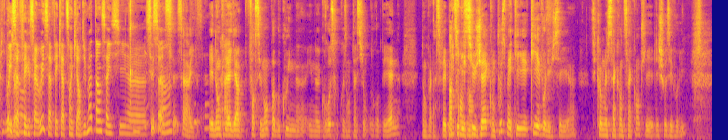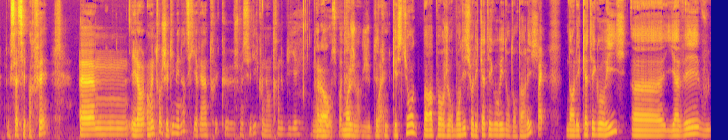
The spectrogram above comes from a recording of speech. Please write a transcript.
pique Oui, ça fait ça. Oui, ça fait 4-5 heures du matin, ça ici. euh, c'est ça. hein. ça, arrive. Et donc là, il y a forcément pas beaucoup une, une grosse représentation européenne. Donc voilà, ça fait partie des sujets qu'on pousse, mais qui, qui évoluent. C'est, euh, c'est comme le 50-50, les, les choses évoluent. Donc ça, c'est parfait. Euh, et alors, en même temps, je lis mes notes, parce qu'il y avait un truc que je me suis dit qu'on est en train d'oublier. Alors, bon, moi, j'ai peut-être Ouais. une question par rapport, je rebondis sur les catégories dont on parlait. Ouais. Dans les catégories, euh, il y avait, vous,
